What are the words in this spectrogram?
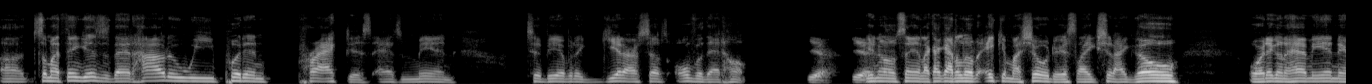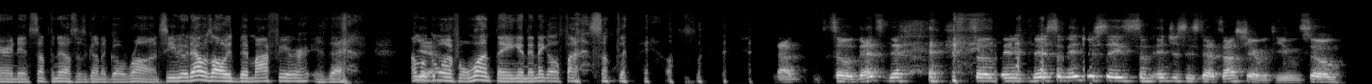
Uh, so my thing is, is that how do we put in practice as men to be able to get ourselves over that hump? Yeah. Yeah. You know what I'm saying? Like I got a little ache in my shoulder. It's like, should I go? Or they're they gonna have me in there and then something else is gonna go wrong? See, that was always been my fear is that I'm yeah. gonna go in for one thing and then they're gonna find something else. Now, so that's the so there, there's some interesting some interesting stats I'll share with you. So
